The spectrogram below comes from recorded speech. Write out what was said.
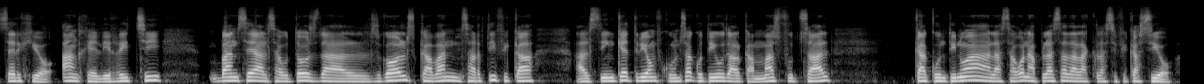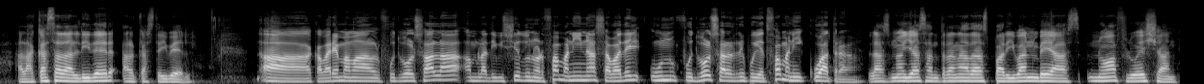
Sergio, Ángel i Richie, van ser els autors dels gols que van certificar el cinquè triomf consecutiu del Camp Mas Futsal, que continua a la segona plaça de la classificació, a la casa del líder, el Castellbel. Uh, acabarem amb el futbol sala, amb la divisió d'honor femenina, Sabadell 1, futbol sala Ripollet femení 4. Les noies entrenades per Ivan Beas no aflueixen.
